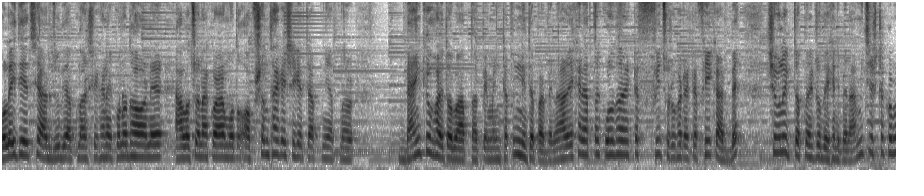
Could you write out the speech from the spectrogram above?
বলেই দিয়েছে। আর যদি আপনার সেখানে কোনো ধরনের আলোচনা করার মতো অপশন থাকে, সেক্ষেত্রে আপনি আপনার ব্যাংকেও হয়তো বা আপনার পেমেন্টটা আপনি নিতে পারবেন। আর এখানে আপনার কোনো ধরনের একটা ফি ছোটোখাটো একটা ফি কাটবে, সেগুলো একটু আপনার একটু দেখে নেবেন। আমি চেষ্টা করব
